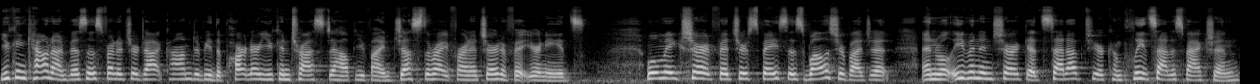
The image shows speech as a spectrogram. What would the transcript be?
you can count on BusinessFurniture.com to be the partner you can trust to help you find just the right furniture to fit your needs. We'll make sure it fits your space as well as your budget, and we'll even ensure it gets set up to your complete satisfaction.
